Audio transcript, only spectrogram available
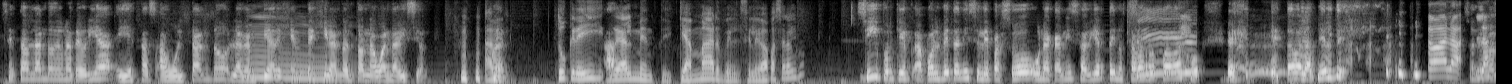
se está hablando de una teoría y estás abultando la cantidad de gente Mm. girando en torno a WandaVision. A Bueno. ver, ¿tú creí Ah. realmente que a Marvel se le va a pasar algo? Sí, porque a Paul Bettany se le pasó una camisa abierta y no estaba Sí. rojo abajo. estaba la piel de. Estaba la, la-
